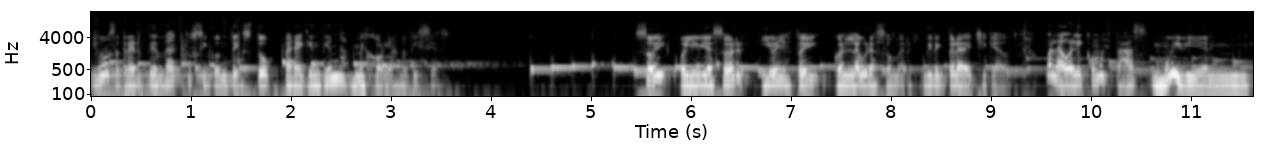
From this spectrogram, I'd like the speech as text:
y vamos a traerte datos y contexto para que entiendas mejor las noticias. Soy Olivia Sor y hoy estoy con Laura Sommer, directora de Chequeado. Hola Oli, ¿cómo estás? Muy bien.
